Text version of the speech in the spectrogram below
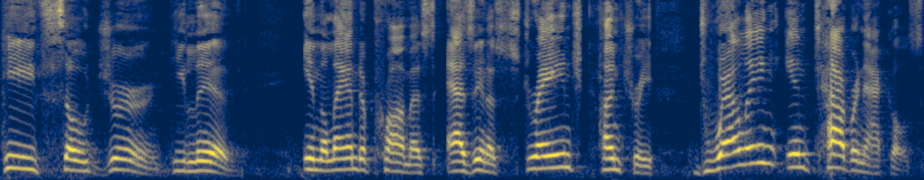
he sojourned, he lived in the land of promise as in a strange country, dwelling in tabernacles,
